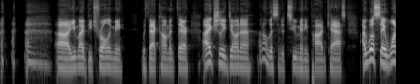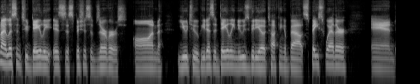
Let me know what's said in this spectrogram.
uh, you might be trolling me with that comment there. I actually don't uh I don't listen to too many podcasts. I will say one I listen to daily is Suspicious Observers on YouTube. He does a daily news video talking about space weather and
